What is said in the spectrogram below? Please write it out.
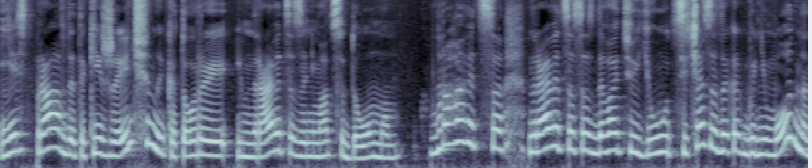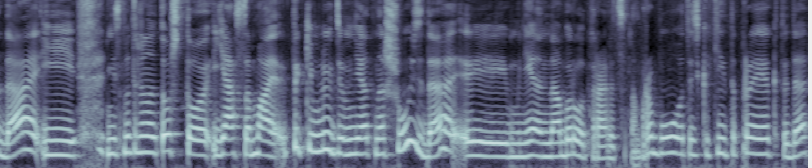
есть правда такие женщины, которые им нравится заниматься домом. Нравится, нравится создавать уют. Сейчас это как бы не модно, да, и несмотря на то, что я сама к таким людям не отношусь, да, и мне наоборот нравится там работать, какие-то проекты, да,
